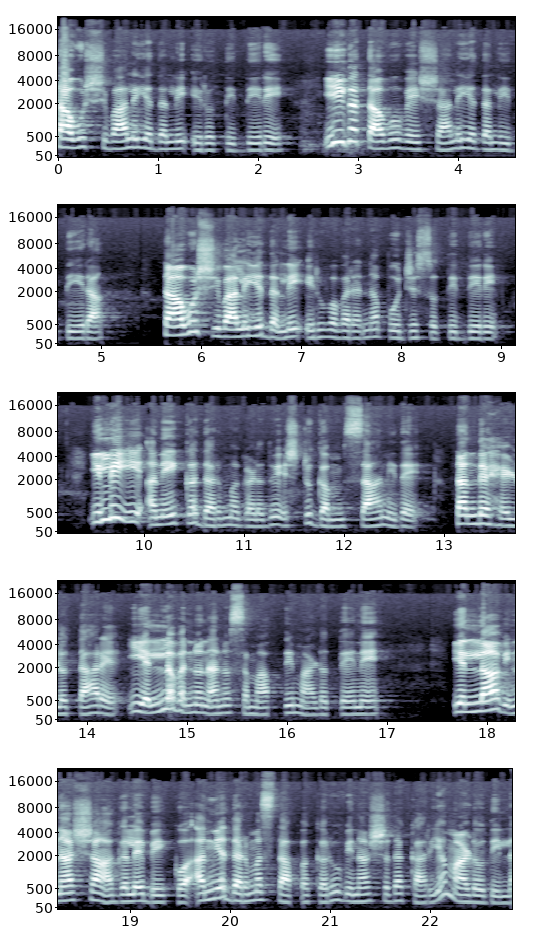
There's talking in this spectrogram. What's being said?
ತಾವು ಶಿವಾಲಯದಲ್ಲಿ ಇರುತ್ತಿದ್ದೀರಿ. ಈಗ ತಾವು ವೇಶ್ಯಾಲಯದಲ್ಲಿದ್ದೀರಾ? ತಾವು ಶಿವಾಲಯದಲ್ಲಿ ಇರುವವರನ್ನು ಪೂಜಿಸುತ್ತಿದ್ದೀರಿ. ಇಲ್ಲಿ ಈ ಅನೇಕ ಧರ್ಮಗಳದು ಎಷ್ಟು ಗಂಸಾನಿದೆ. ತಂದೆ ಹೇಳುತ್ತಾರೆ, ಈ ಎಲ್ಲವನ್ನು ನಾನು ಸಮಾಪ್ತಿ ಮಾಡುತ್ತೇನೆ. ಎಲ್ಲ ವಿನಾಶ ಆಗಲೇಬೇಕು. ಅನ್ಯ ಧರ್ಮ ಸ್ಥಾಪಕರು ವಿನಾಶದ ಕಾರ್ಯ ಮಾಡೋದಿಲ್ಲ.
